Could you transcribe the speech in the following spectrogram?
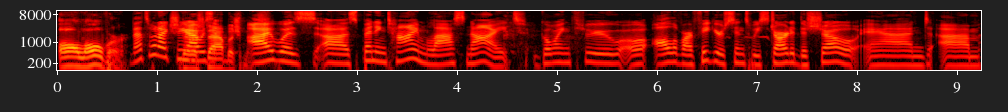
all over. That's what actually I was. I was uh, spending time last night going through uh, all of our figures since we started the show, and um,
